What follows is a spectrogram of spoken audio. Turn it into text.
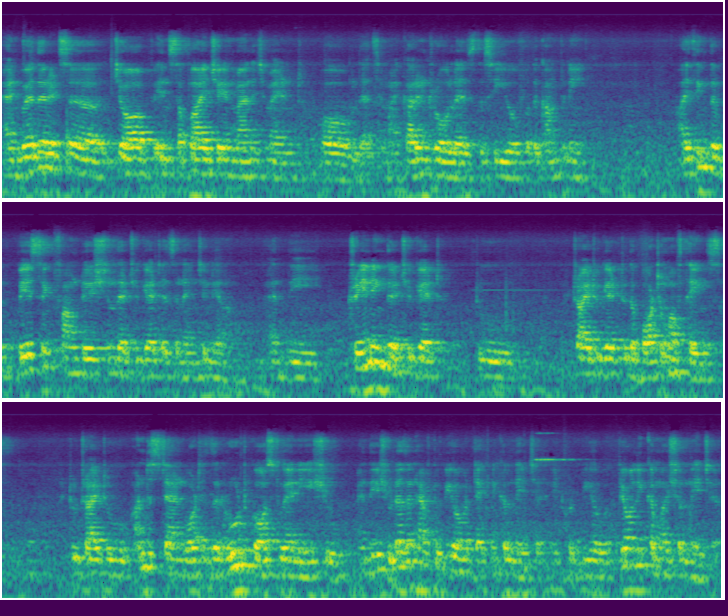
And whether it's a job in supply chain management or that's my current role as the CEO for the company, I think the basic foundation that you get as an engineer and the training that you get to try to get to the bottom of things to try to understand what is the root cause to any issue. And the issue doesn't have to be of a technical nature, it could be of a purely commercial nature.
